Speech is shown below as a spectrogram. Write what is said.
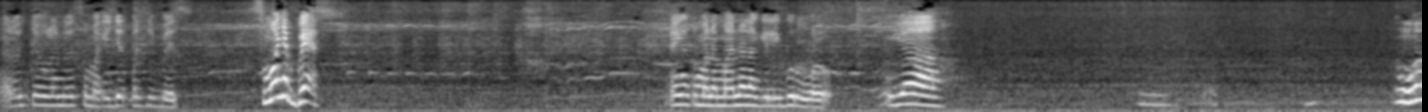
Harusnya Ulan sama Ijat pasti best. Semuanya best. Eh nggak ke mana-mana lagi libur Ul. Iya. Apa?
